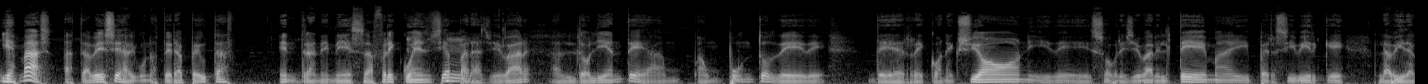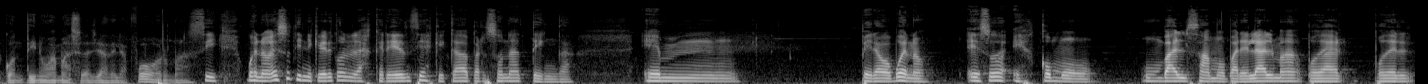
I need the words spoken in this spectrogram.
Y es más, hasta a veces algunos terapeutas entran en esa frecuencia mm. para llevar al doliente a un, a un punto de, de reconexión y de sobrellevar el tema y percibir que la vida continúa más allá de la forma. Sí, bueno, eso tiene que ver con las creencias que cada persona tenga. Em, pero bueno, eso es como un bálsamo para el alma poder, poder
